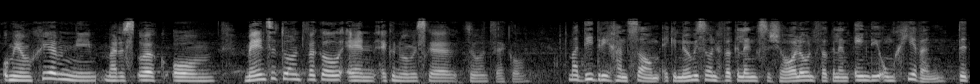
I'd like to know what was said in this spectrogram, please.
om die omgewing nie, maar dis ook om mense te ontwikkel en ekonomiese te ontwikkel. Maar die drie gaan saam, ekonomiese ontwikkeling, sosiale ontwikkeling en die omgewing. Dit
